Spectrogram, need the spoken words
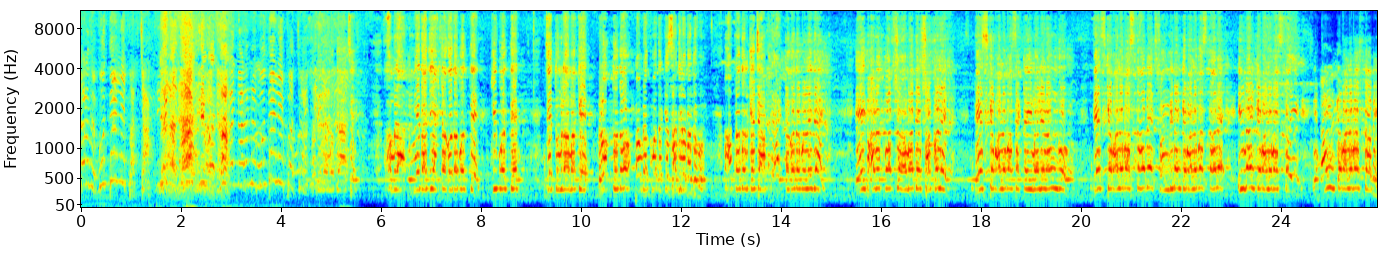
নরেন্দ্র মোদী নি বাচ্চা নরেন্দ্র মোদী নি বাচ্চা আমরা নেতাজি একটা কথা বলতেন কি বলতেন যে তোমরা আমাকে রক্ত দাও, আমরা তোমাদেরকে স্বাধীনতা দেবো। আপনাদের কাছে একটা কথা বলে এই ভারতবর্ষ আমাদের সকলের দেশকে ভালোবাসা একটা ইমানের অঙ্গ। দেশকে ভালোবাসতে হবে, সংবিধানকে ভালোবাসতে হবে, ইমানকে ভালোবাসতে হবে, আইনকে ভালোবাসতে হবে।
